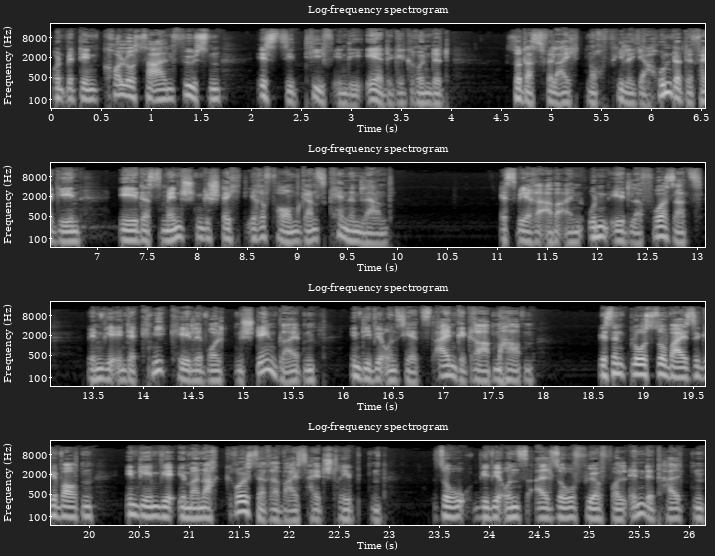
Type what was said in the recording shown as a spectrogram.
und mit den kolossalen Füßen ist sie tief in die Erde gegründet, so dass vielleicht noch viele Jahrhunderte vergehen, ehe das Menschengestecht ihre Form ganz kennenlernt. Es wäre aber ein unedler Vorsatz, wenn wir in der Kniekehle wollten stehen bleiben, in die wir uns jetzt eingegraben haben. Wir sind bloß so weise geworden, indem wir immer nach größerer Weisheit strebten. So wie wir uns also für vollendet halten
